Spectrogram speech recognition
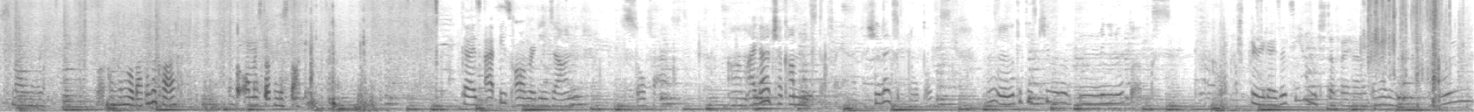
It's not in me. But I'm gonna go back in the car and put all my stuff in the stocking. Guys, Abby's already done so fast. Um, I gotta check how many stuff I have. She likes notebooks. Oh, look at these cute little mm, mini notebooks. Alright, guys, let's see how much stuff I have. I have one,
